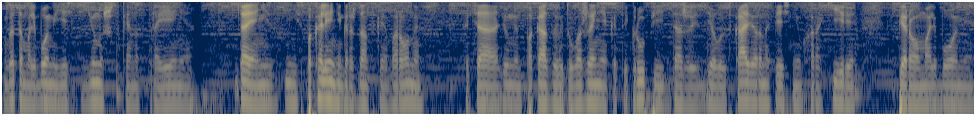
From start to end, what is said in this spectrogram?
В этом альбоме есть юношеское настроение. Да, я не из, не из поколения гражданской обороны, хотя Люмен показывает уважение к этой группе и даже делают кавер на песню Харакири в первом альбоме.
